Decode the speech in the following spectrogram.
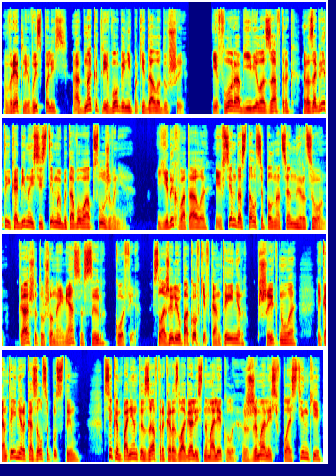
вряд ли выспались, однако тревога не покидала души. И Флора объявила завтрак, разогретой кабиной системы бытового обслуживания. Еды хватало, и всем достался полноценный рацион. Каша, тушеное мясо, сыр, кофе. Сложили упаковки в контейнер, пшикнуло, и контейнер оказался пустым. Все компоненты завтрака разлагались на молекулы, сжимались в пластинки,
